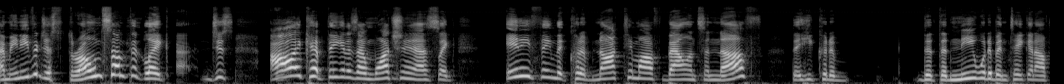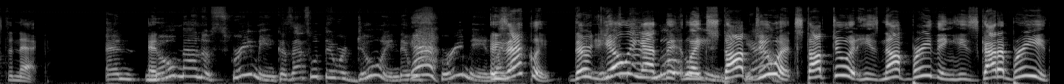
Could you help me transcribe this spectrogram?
I mean, even just thrown something like uh, just all I kept thinking as I'm watching it, I was like anything that could have knocked him off balance enough that he could have that the knee would have been taken off the neck. And, And- no amount of screaming because that's what they were doing. They were screaming. like, Exactly. They're yelling at not the like moving. stop do it. Stop do it. He's not breathing. He's got to breathe.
